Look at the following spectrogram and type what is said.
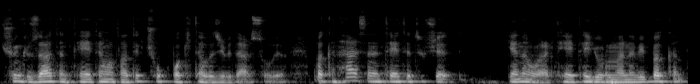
Çünkü zaten TYT matematik çok vakit alıcı bir ders oluyor. Bakın her sene TYT Türkçe genel olarak TYT yorumlarına bir bakın.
